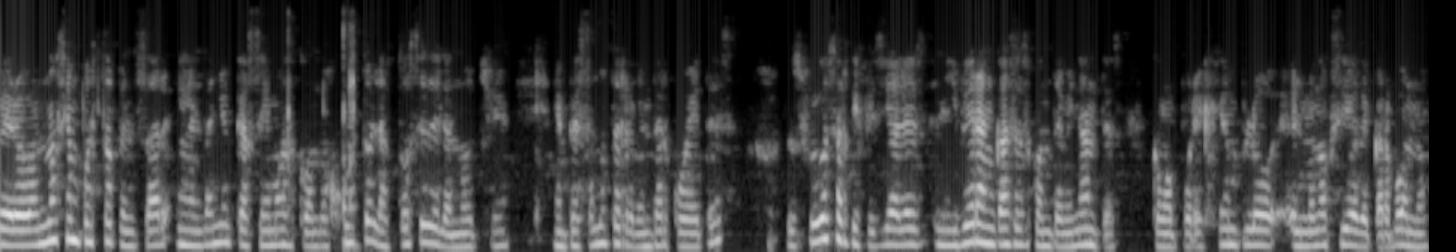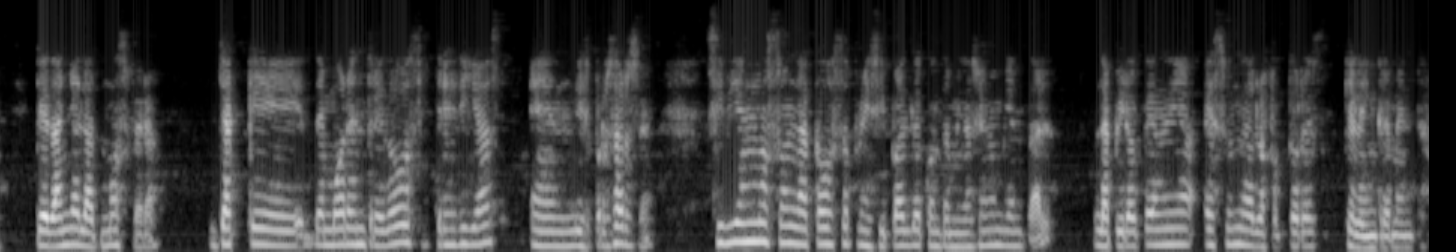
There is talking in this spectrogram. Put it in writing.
Pero no se han puesto a pensar en el daño que hacemos cuando justo a las 12 de la noche empezamos a reventar cohetes. Los fuegos artificiales liberan gases contaminantes, como por ejemplo el monóxido de carbono, que daña la atmósfera, ya que demora entre 2 y 3 días en dispersarse. Si bien no son la causa principal de contaminación ambiental, la pirotecnia es uno de los factores que la incrementa.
